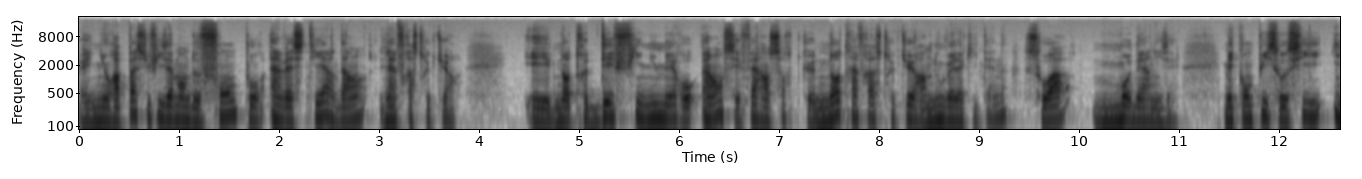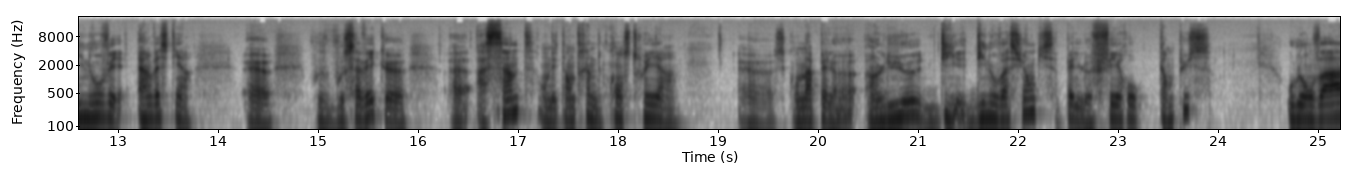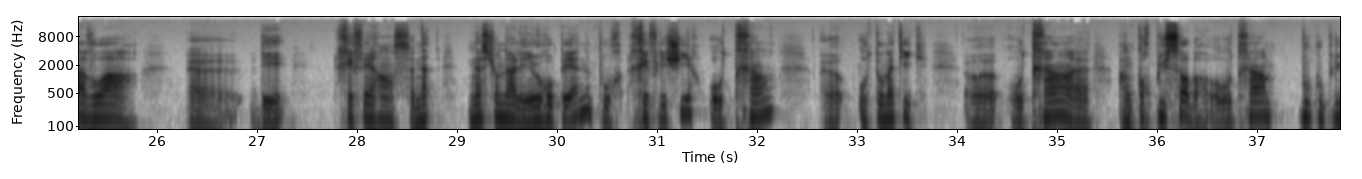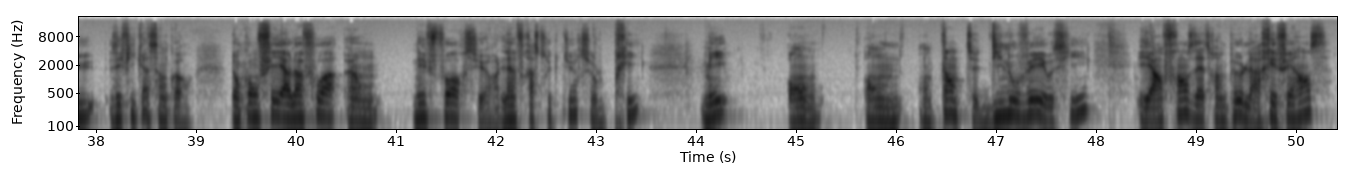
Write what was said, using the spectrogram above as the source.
euh, il n'y aura pas suffisamment de fonds pour investir dans l'infrastructure. Et notre défi numéro un, c'est faire en sorte que notre infrastructure en Nouvelle-Aquitaine soit modernisée, mais qu'on puisse aussi innover, investir. Vous savez que euh, à Sainte, on est en train de construire euh, ce qu'on appelle un, lieu d'i- d'innovation qui s'appelle le Ferro Campus, où l'on va avoir euh, des références na- nationales et européennes pour réfléchir au train euh, automatique, euh, au train euh, encore plus sobre, au train beaucoup plus efficace encore. Donc on fait à la fois un effort sur l'infrastructure, sur le prix, mais on, on- tente d'innover aussi, et en France d'être un peu la référence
